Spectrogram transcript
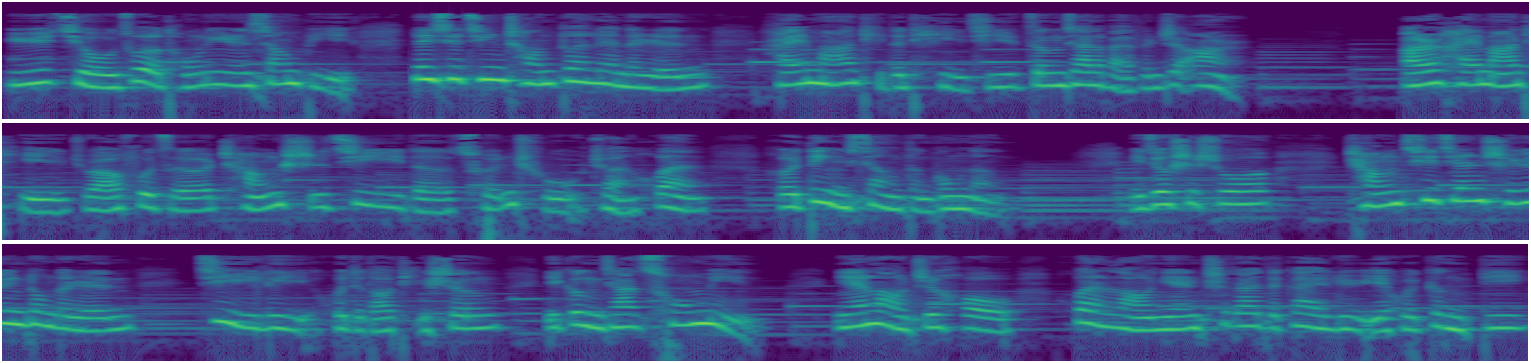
与久坐的同龄人相比，那些经常锻炼的人，海马体的体积增加了百分之二，而海马体主要负责长时记忆的存储、转换和定向等功能。也就是说，长期坚持运动的人。记忆力会得到提升，也更加聪明。年老之后患老年痴呆的概率也会更低。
